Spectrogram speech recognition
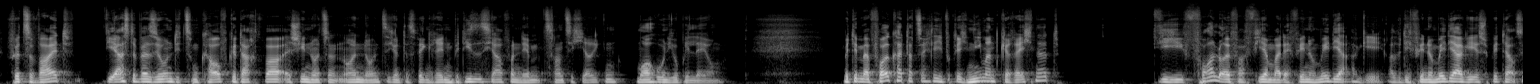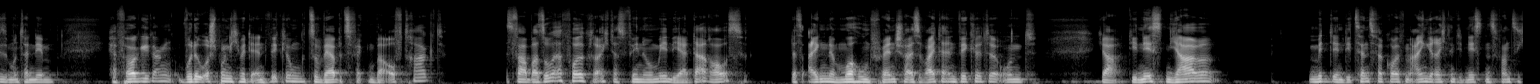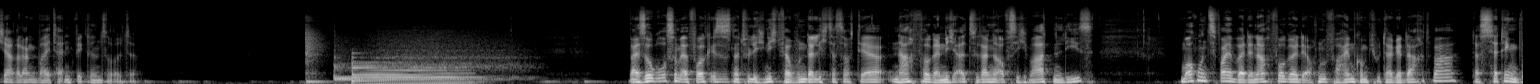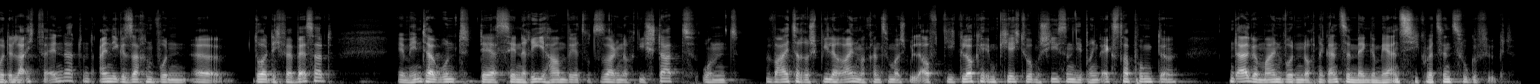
führt zu weit. Die erste Version, die zum Kauf gedacht war, erschien 1999 und deswegen reden wir dieses Jahr von dem 20-jährigen Moorhuhn-Jubiläum. Mit dem Erfolg hat tatsächlich wirklich niemand gerechnet. Die Vorläuferfirma der Phenomedia AG, also die Phenomedia AG ist später aus diesem Unternehmen hervorgegangen, wurde ursprünglich mit der Entwicklung zu Werbezwecken beauftragt. Es war aber so erfolgreich, dass Phenomedia daraus das eigene Moorhuhn-Franchise weiterentwickelte und ja, die nächsten Jahre mit den Lizenzverkäufen eingerechnet die nächsten 20 Jahre lang weiterentwickeln sollte. Bei so großem Erfolg ist es natürlich nicht verwunderlich, dass auch der Nachfolger nicht allzu lange auf sich warten ließ. Mormon 2 war der Nachfolger, der auch nur für Heimcomputer gedacht war. Das Setting wurde leicht verändert und einige Sachen wurden äh, deutlich verbessert. Im Hintergrund der Szenerie haben wir jetzt sozusagen noch die Stadt und weitere Spielereien. Man kann zum Beispiel auf die Glocke im Kirchturm schießen, die bringt extra Punkte und allgemein wurden noch eine ganze Menge mehr an Secrets hinzugefügt.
